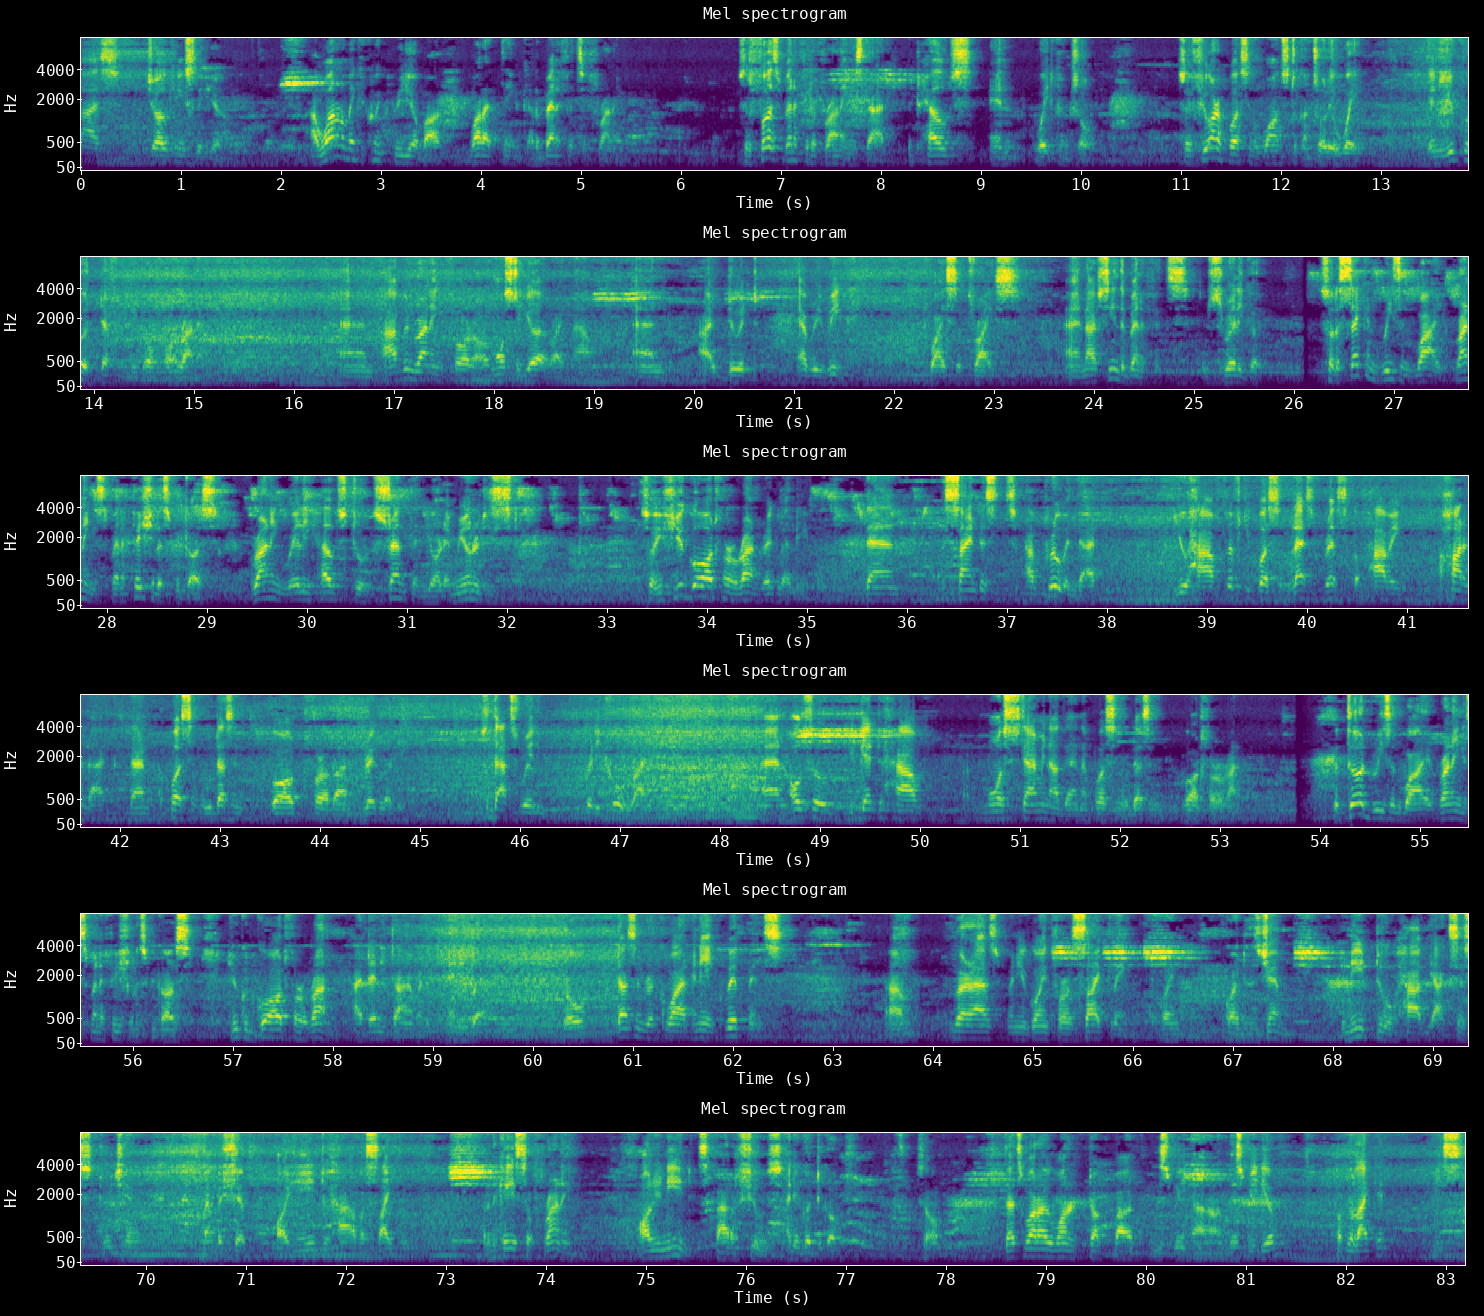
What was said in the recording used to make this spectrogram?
guys, Joel Kingsley here. I wanted to make a quick video about what I think are the benefits of running. So the first benefit of running is that it helps in weight control. So if you are a person who wants to control your weight, then you could definitely go for running. And I've been running for almost a year right now, and I do it every week, twice or thrice. And I've seen the benefits. It's really good. So the second reason why running is beneficial is because running really helps to strengthen your immunity system. So if you go out for a run regularly, then scientists have proven that you have 50% less risk of having a heart attack than a person who doesn't go out for a run regularly. So that's really pretty cool, right? And also you get to have more stamina than a person who doesn't go out for a run. The third reason why running is beneficial is because you could go out for a run at any time and anywhere. So it doesn't require any equipments. Um, whereas when you're going for a cycling, going going to the gym, you need to have the access to gym membership or you need to have a cycle. But in the case of running, all you need is a pair of shoes and you're good to go. So that's what I wanted to talk about this uh, this video. Hope you like it. Peace.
